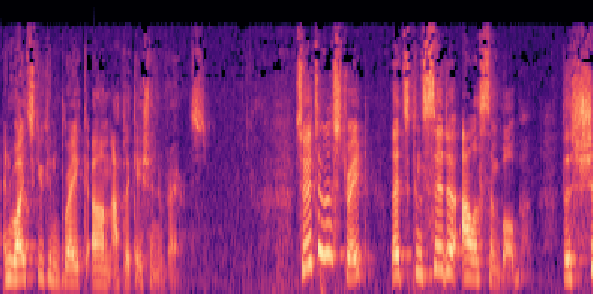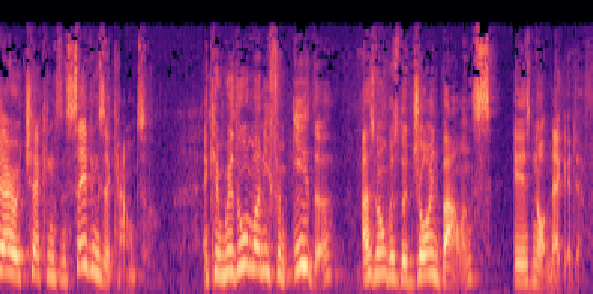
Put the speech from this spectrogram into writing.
And write skew can break um, application invariance. So to illustrate, let's consider Alice and Bob, the share a checkings and savings account, and can withdraw money from either as long as the joint balance is not negative.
